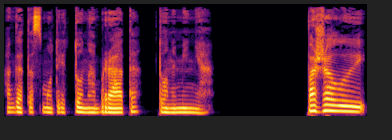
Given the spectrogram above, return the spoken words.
Агата смотрит то на брата, то на меня. «Пожалуй,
